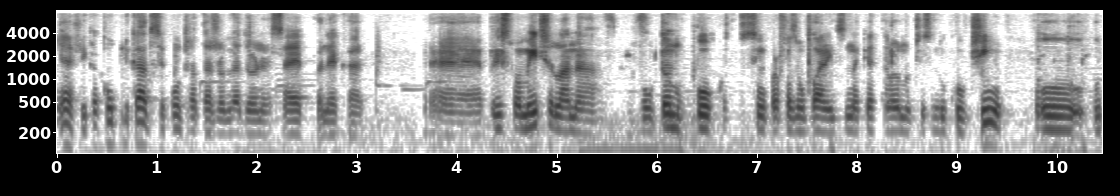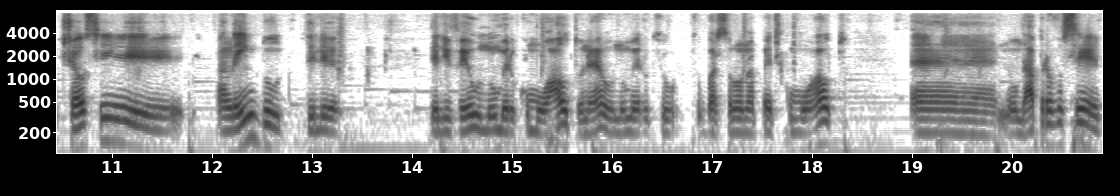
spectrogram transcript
É, fica complicado você contratar jogador nessa época, né, cara? É, principalmente lá na. Voltando um pouco, assim, para fazer um parênteses naquela notícia do Coutinho, o, o Chelsea, além do dele, dele ver o número como alto, né? O número que o, que o Barcelona pede como alto, é, não dá para você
